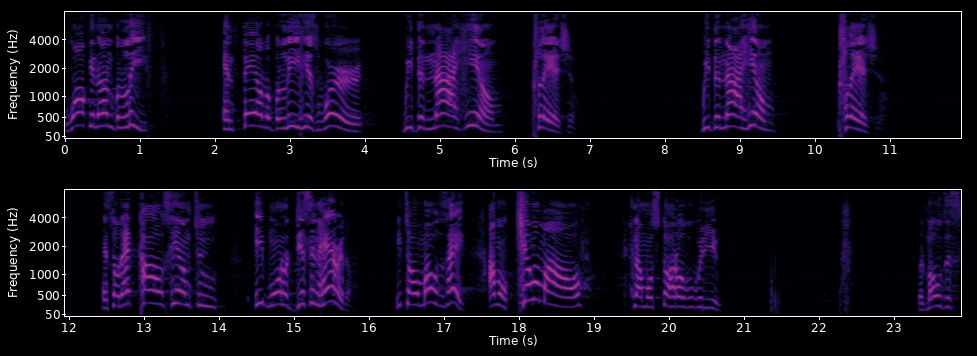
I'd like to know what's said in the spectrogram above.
walk in unbelief, and fail to believe his word, we deny him pleasure. We deny him pleasure. And so that caused him to even want to disinherit them. He told Moses, hey, I'm going to kill them all and I'm going to start over with you. But Moses,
